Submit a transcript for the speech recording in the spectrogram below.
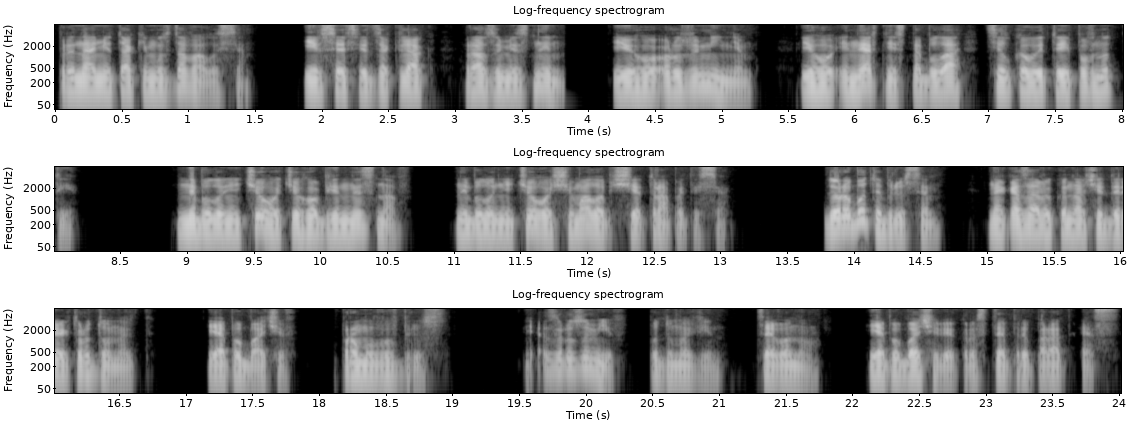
принаймні так йому здавалося, і всесвіт закляк разом із ним, і його розумінням, його інертність набула цілковитої повноти. Не було нічого, чого б він не знав, не було нічого, що мало б ще трапитися. До роботи, Брюсе, наказав виконавчий директор Дональд. Я побачив, промовив Брюс. Я зрозумів, подумав він. Це воно. Я побачив, як росте препарат С.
